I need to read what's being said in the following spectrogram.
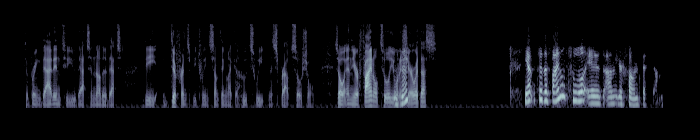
to bring that into you, that's another. That's the difference between something like a Hootsuite and a Sprout Social. So, and your final tool you mm-hmm. want to share with us? Yep. So the final tool is um, your phone system.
